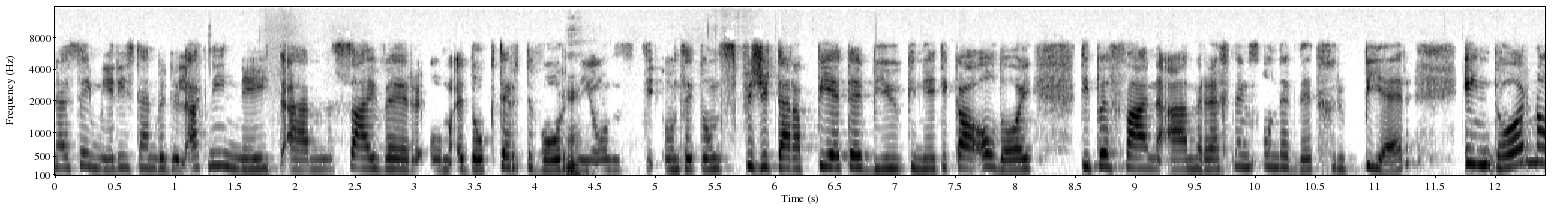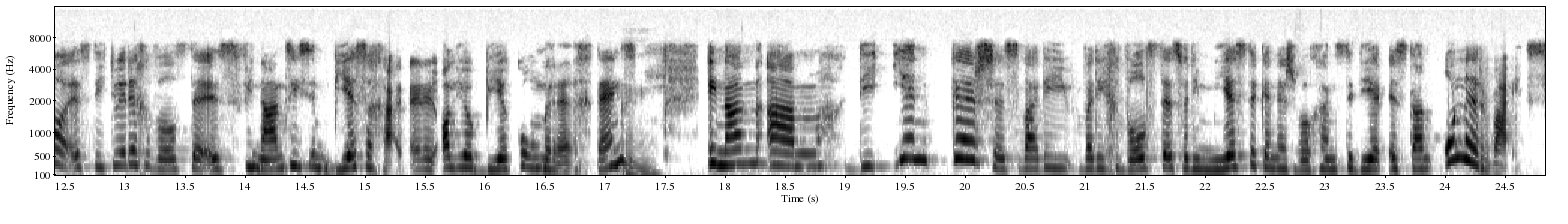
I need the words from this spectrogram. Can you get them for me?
nou sê medies dan bedoel ek nie net ehm um, suiwer om 'n dokter te word nie. Hmm. Ons die, ons het ons fisioterapeute, biokinetika, al daai tipe van ehm um, rigtings onder dit groepeer. En daarna is die tweede gewildste is finansies en besigheid. Al jou BCom rigtings. Hmm. En dan um die een kursus wat die wat die gewildste is wat die meeste kinders wil gaan studeer is dan onderwys.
